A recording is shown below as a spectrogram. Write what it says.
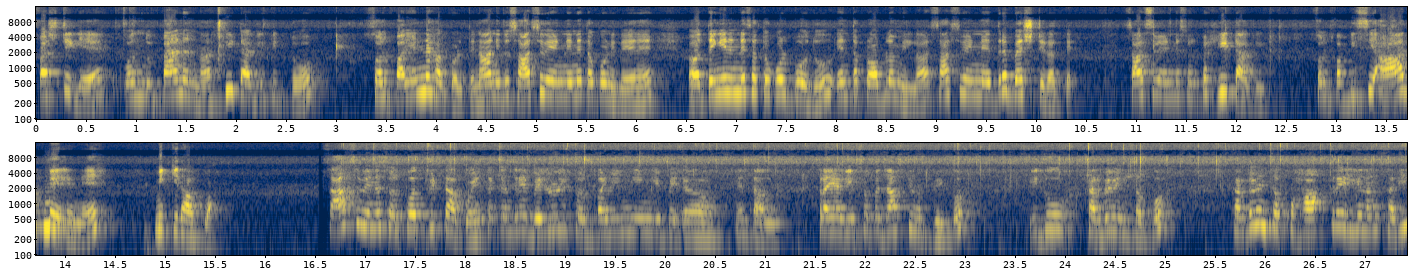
ಫಸ್ಟಿಗೆ ಒಂದು ಪ್ಯಾನನ್ನು ಹೀಟ್ ಆಗ್ಲಿಕ್ಕಿಟ್ಟು ಸ್ವಲ್ಪ ಎಣ್ಣೆ ಹಾಕ್ಕೊಳ್ತೆ ನಾನಿದು ಸಾಸಿವೆ ಎಣ್ಣೆನೇ ತಗೊಂಡಿದ್ದೇನೆ. ತೆಂಗಿನ ಎಣ್ಣೆ ಸಹ ತಗೊಳ್ಬೋದು ಎಂಥ ಪ್ರಾಬ್ಲಮ್ ಇಲ್ಲ. ಸಾಸಿವೆ ಎಣ್ಣೆ ಇದ್ದರೆ ಬೆಸ್ಟ್ ಇರುತ್ತೆ. ಸಾಸಿವೆ ಎಣ್ಣೆ ಸ್ವಲ್ಪ ಹೀಟ್ ಆಗಲಿ ಸ್ವಲ್ಪ ಬಿಸಿ ಆದಮೇಲೆ ಮಿಕ್ಕಿದ ಹಾಕುವ. ಸಾಸಿವೆನ ಸ್ವಲ್ಪ ಹೊತ್ತು ಬಿಟ್ಟು ಹಾಕುವ. ಎಂತಕ್ಕಂದರೆ ಬೆಳ್ಳುಳ್ಳಿ ಸ್ವಲ್ಪ ಹಿಂಗೆ ಹಿಂಗೆ ಬೆ ಎಂತ ಫ್ರೈ ಆಗ್ಲಿಕ್ಕೆ ಸ್ವಲ್ಪ ಜಾಸ್ತಿ ಹೊತ್ತಬೇಕು ಇದು ಕರ್ಬೇವಿನ ಸೊಪ್ಪು. ಕರ್ಬೇವಿನ ಸೊಪ್ಪು ಹಾಕಿದ್ರೆ ಇಲ್ಲಿ ನಂಗೆ ಸರಿ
